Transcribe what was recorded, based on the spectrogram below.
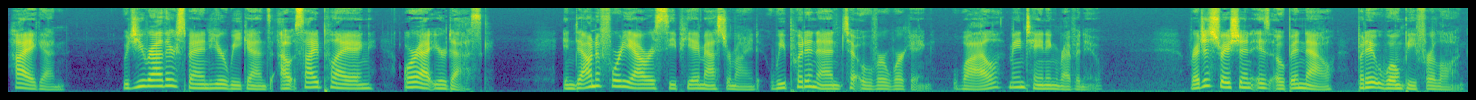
Hi again. Would you rather spend your weekends outside playing or at your desk? In Down to 40 Hours CPA Mastermind, we put an end to overworking while maintaining revenue. Registration is open now, but it won't be for long.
